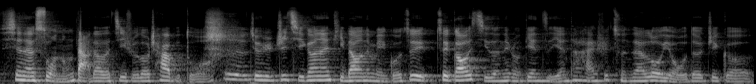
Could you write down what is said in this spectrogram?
现在所能达到的技术都差不多。是就是知奇刚才提到那美国最最高级的那种电子烟，它还是存在漏油的这个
